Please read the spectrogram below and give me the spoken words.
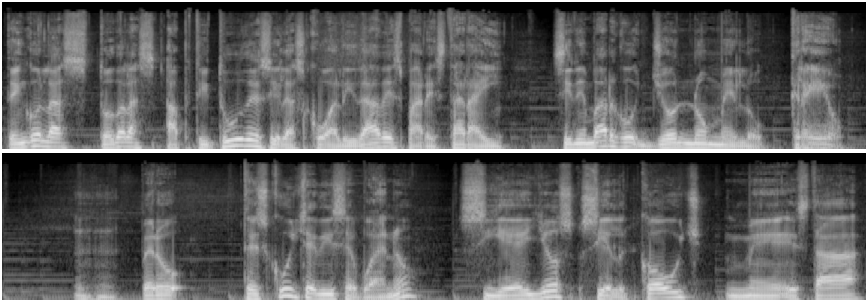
tengo las, todas las aptitudes y las cualidades para estar ahí. Sin embargo, yo no me lo creo. Pero te escucha y dice, bueno, si ellos, si el coach me está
